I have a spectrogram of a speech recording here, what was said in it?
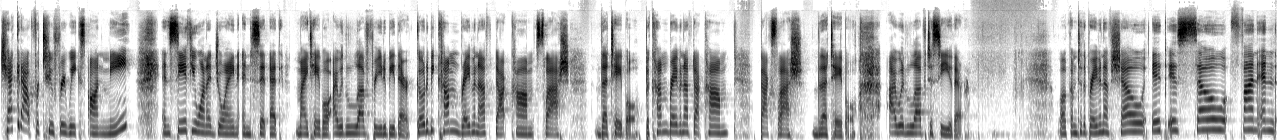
check it out for two free weeks on me and see if you want to join and sit at my table. I would love for you to be there. Go to becomebraveenough.com slash the table. Becomebraveenough.com backslash the table. I would love to see you there. Welcome to the Brave Enough Show. It is so fun and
